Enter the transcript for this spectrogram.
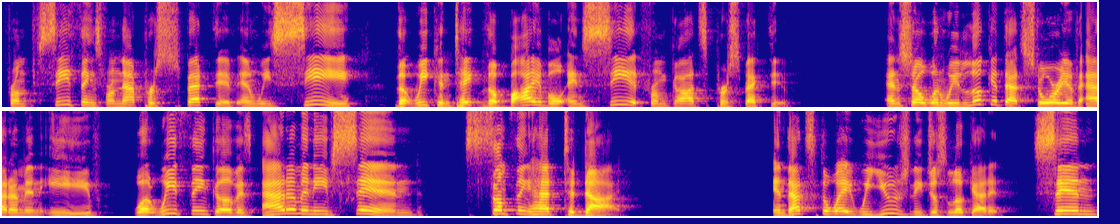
from see things from that perspective and we see that we can take the Bible and see it from God's perspective And so when we look at that story of Adam and Eve, what we think of is Adam and Eve sinned, something had to die. And that's the way we usually just look at it sin,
